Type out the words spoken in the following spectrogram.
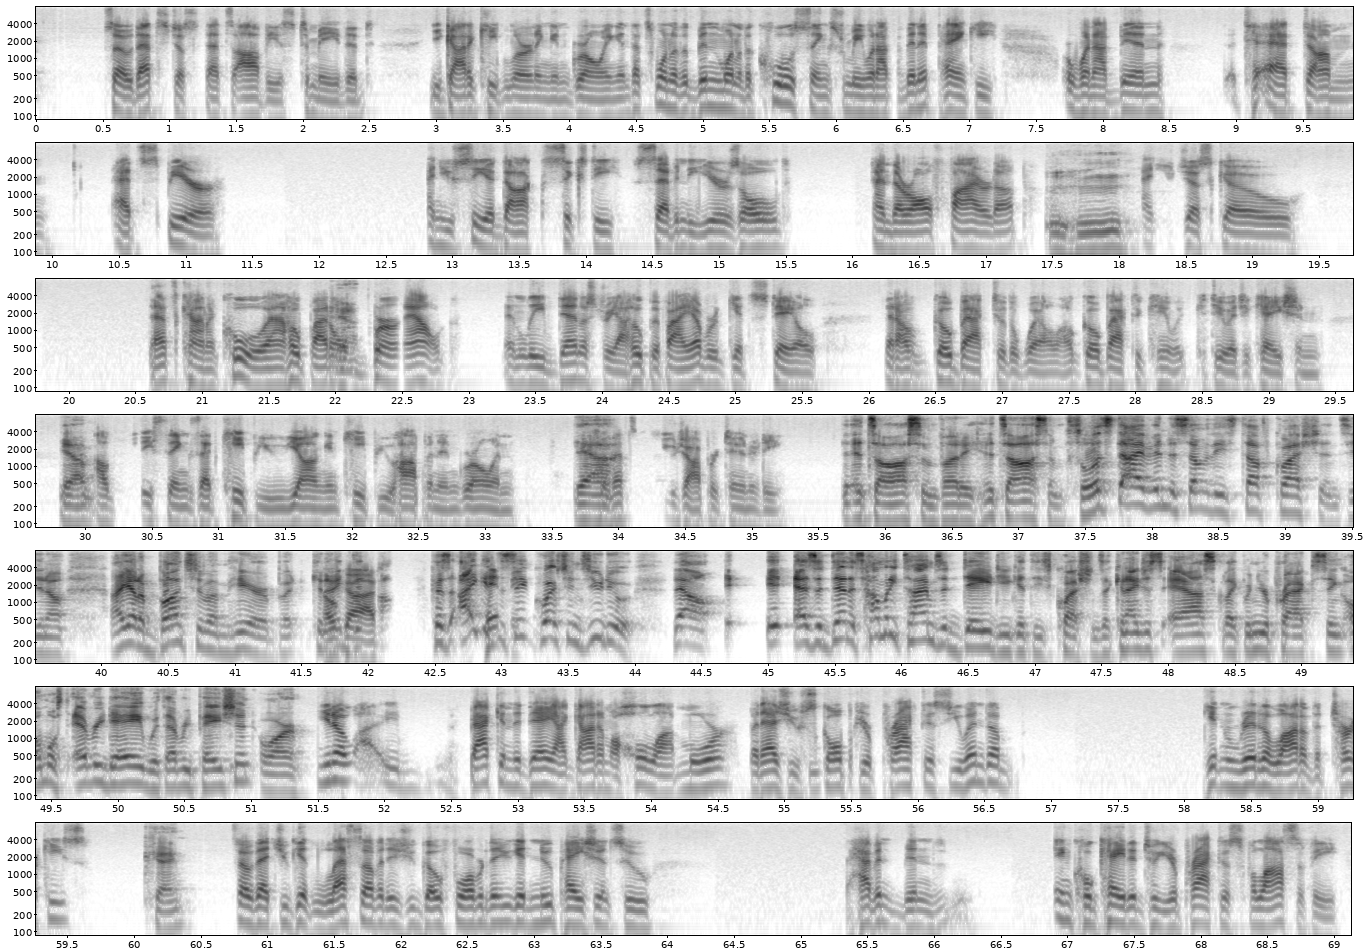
So that's just that's obvious to me that you got to keep learning and growing, and that's one of the been one of the coolest things for me when I've been at Pankey or when I've been to, at um, at Spear, and you see a doc 60, 70 years old, and they're all fired up, mm-hmm. and you just go, "That's kind of cool." And I hope I don't Yeah. burn out and leave dentistry. I hope if I ever get stale, that I'll go back to the well. I'll go back to continue education. Yeah. I'll do these things that keep you young and keep you hopping and growing. Yeah. So that's a huge opportunity. It's awesome, buddy. It's awesome. So let's dive into some of these tough questions. You know, I got a bunch of them here, but can Oh, I because I get Hit the me. same questions you do. Now, it, as a dentist, how many times a day do you get these questions? Like, can I just ask, like, when you're practicing, almost every day with every patient, or You know, I, back in the day, I got them a whole lot more. But as you mm-hmm. sculpt your practice, you end up getting rid of a lot of the turkeys okay, so that you get less of it as you go forward. Then you get new patients who haven't been inculcated to your practice philosophy.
